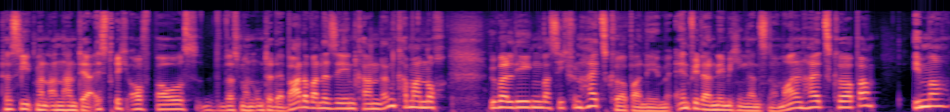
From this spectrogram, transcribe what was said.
das sieht man anhand der Estrichaufbaus, was man unter der Badewanne sehen kann. Dann kann man noch überlegen, was ich für einen Heizkörper nehme. Entweder nehme ich einen ganz normalen Heizkörper, immer,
